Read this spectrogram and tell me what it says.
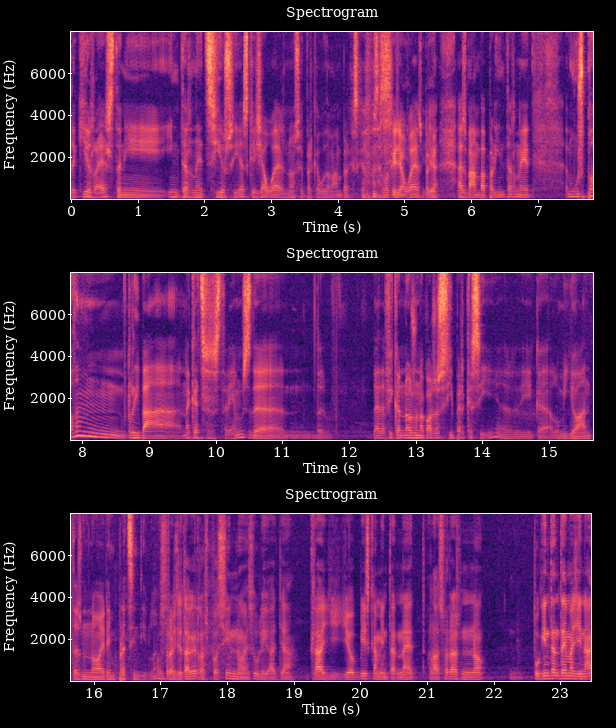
d'aquí res tenir internet sí o sí? És que ja ho és, no sé per què ho demanen, perquè és que em sembla sí, que ja ho és, perquè ja. es van va per internet Mos poden arribar en aquests extrems de, de haver de ficar-nos una cosa sí perquè sí? És a dir, que millor antes no era imprescindible. Ostres, jo t'hagués respost si no és obligat ja. Clar, jo visc amb internet, aleshores no... Puc intentar imaginar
